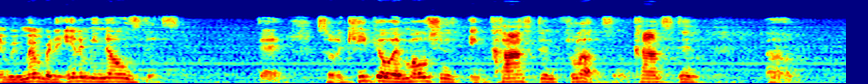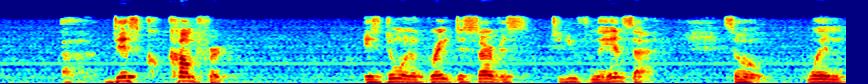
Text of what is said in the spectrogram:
And remember, the enemy knows this. Okay? So to keep your emotions in constant flux and constant um, uh, discomfort is doing a great disservice to you from the inside. So when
